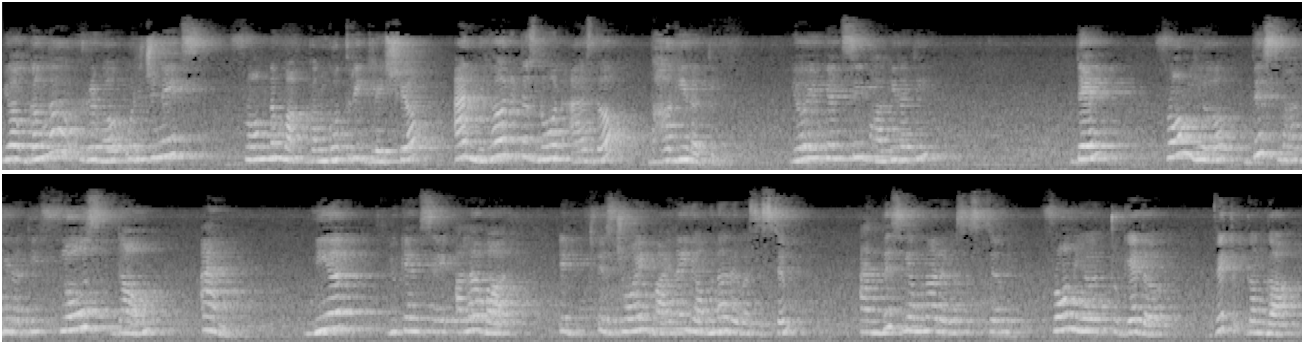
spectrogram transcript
Your Ganga river originates from the Gangotri glacier and here it is known as the Bhagirathi. Here you can see Bhagirathi. Then from here this Bhagirathi flows down and near you can say Allahabad it is joined by the Yamuna river system. And this Yamuna river system from here together with Ganga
